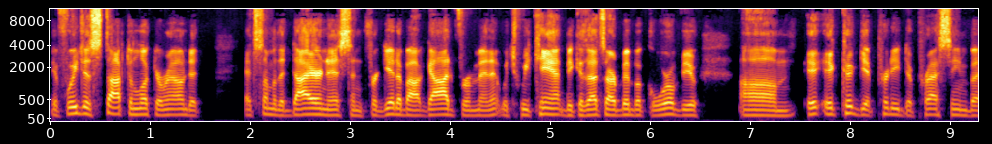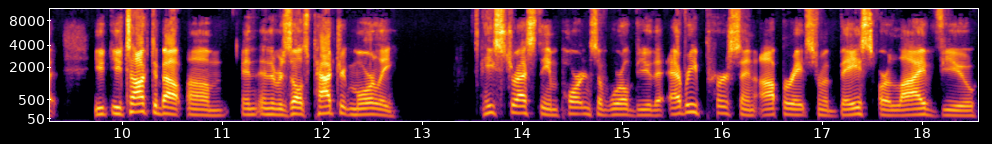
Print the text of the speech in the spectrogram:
if we just stopped and look around at at some of the direness and forget about God for a minute, which we can't because that's our biblical worldview, um, it, it, could get pretty depressing. But you, you talked about um, in the results, Patrick Morley, he stressed the importance of worldview that every person operates from a base or live view.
